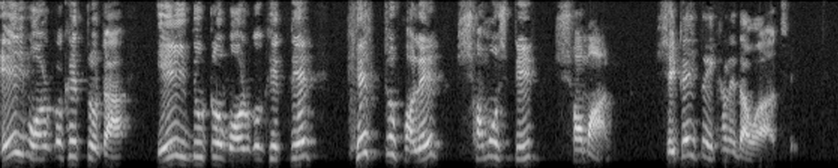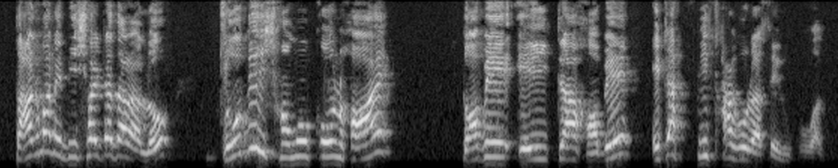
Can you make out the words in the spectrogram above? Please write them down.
এই বর্গক্ষেত্রটা এই দুটো বর্গক্ষেত্রের ক্ষেত্রফলের সমষ্টির সমান। সেটাই তো এখানে দেওয়া আছে। তার মানে বিষয়টা দাঁড়াল, যদি সমকোণ হয়, তবে এইটা হবে, এটা পিথাগোরাসের উপপাদ্য।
